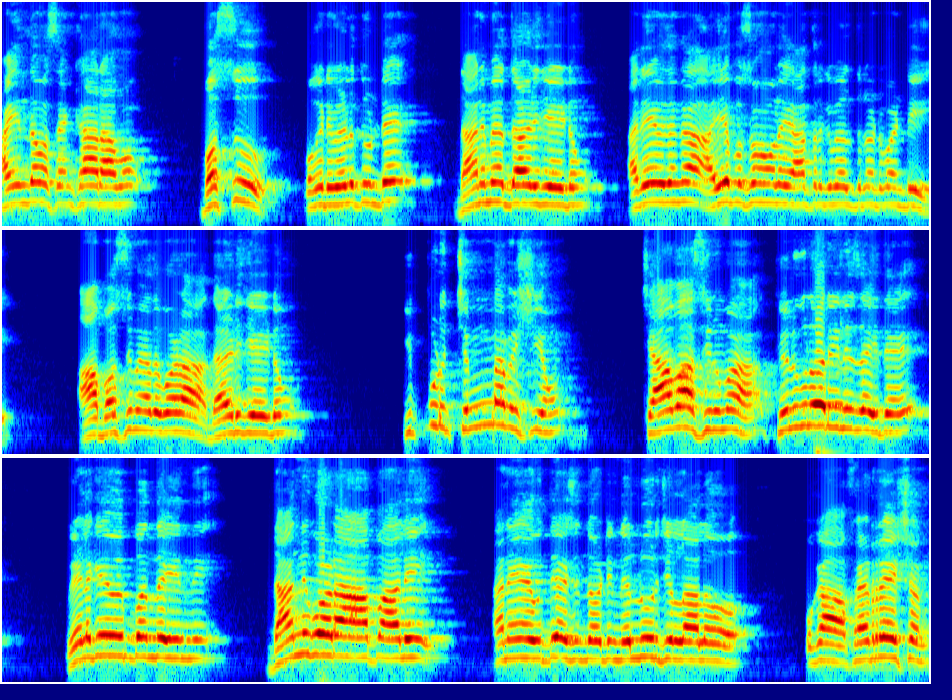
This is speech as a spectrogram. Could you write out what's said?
హైందవ శంఖారావం బస్సు ఒకటి వెళుతుంటే దాని మీద దాడి చేయడం అదేవిధంగా అయ్యప్ప స్వాముల యాత్రకు వెళ్తున్నటువంటి ఆ బస్సు మీద కూడా దాడి చేయడం. ఇప్పుడు చిన్న విషయం చావా సినిమా తెలుగులో రిలీజ్ అయితే వీళ్ళకేం ఇబ్బంది అయింది దాన్ని కూడా ఆపాలి అనే ఉద్దేశంతో నెల్లూరు జిల్లాలో ఒక ఫెడరేషన్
